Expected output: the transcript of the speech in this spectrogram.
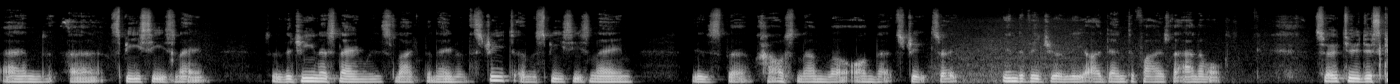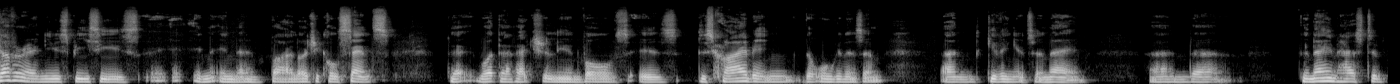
and a species name. So the genus name is like the name of the street, and the species name is the house number on that street. So it individually identifies the animal. So to discover a new species in, in a biological sense, that what that actually involves is describing the organism and giving it a name. And uh, the name has to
